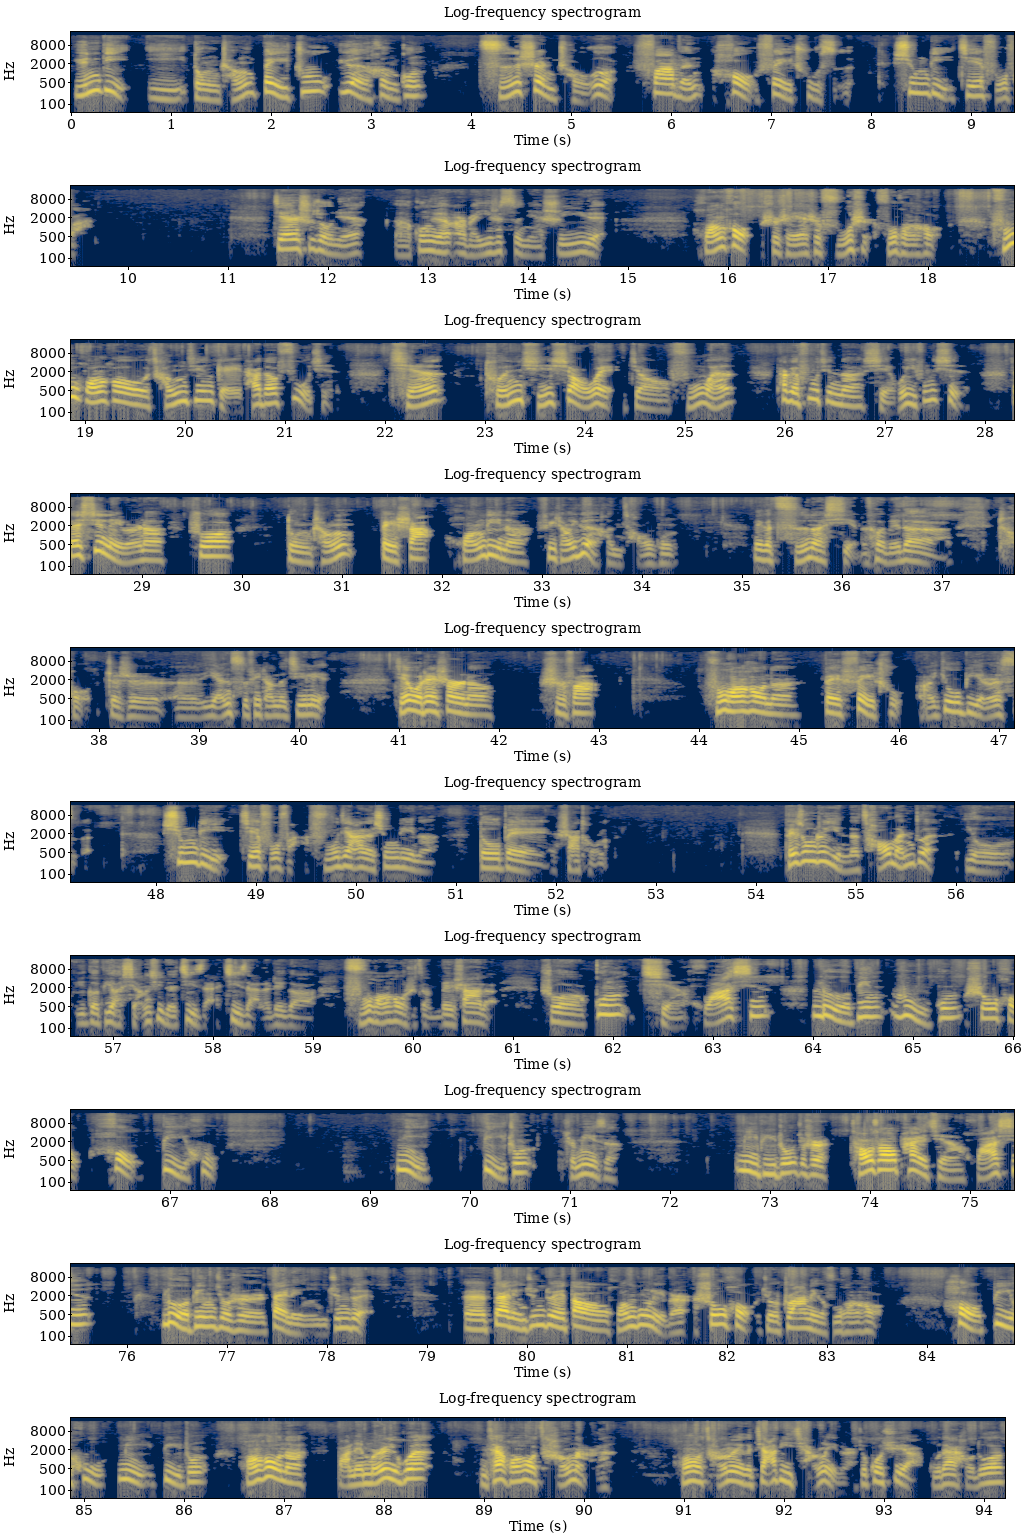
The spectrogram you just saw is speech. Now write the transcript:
云帝以董承被诛，怨恨公，辞甚丑恶，发文后废处死，兄弟皆伏法。建安十九年啊，公元二百一十四年十一月，皇后是谁呀？是服氏，福皇后。福皇后曾经给她的父亲前屯骑校尉叫福完。他给父亲呢写过一封信，在信里边呢说董承被杀，皇帝呢非常怨恨曹公，那个词呢写的特别的丑，就是呃言辞非常的激烈。结果这事儿呢事发，福皇后呢被废黜啊，幽闭而死，兄弟皆伏法，福家的兄弟呢都被杀头了。裴松之引的《曹瞒传》有一个比较详细的记载，记载了这个福皇后是怎么被杀的。说公遣华歆勒兵入宫收后，后闭户密闭中，什么意思？密闭中就是曹操派遣华歆勒兵，就是带领军队，呃，带领军队到皇宫里边收后，就抓那个福皇后。后闭户密闭中，皇后呢把那门一关，你猜皇后藏哪儿了？皇后藏在那个夹壁墙里边。就过去啊，古代好多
